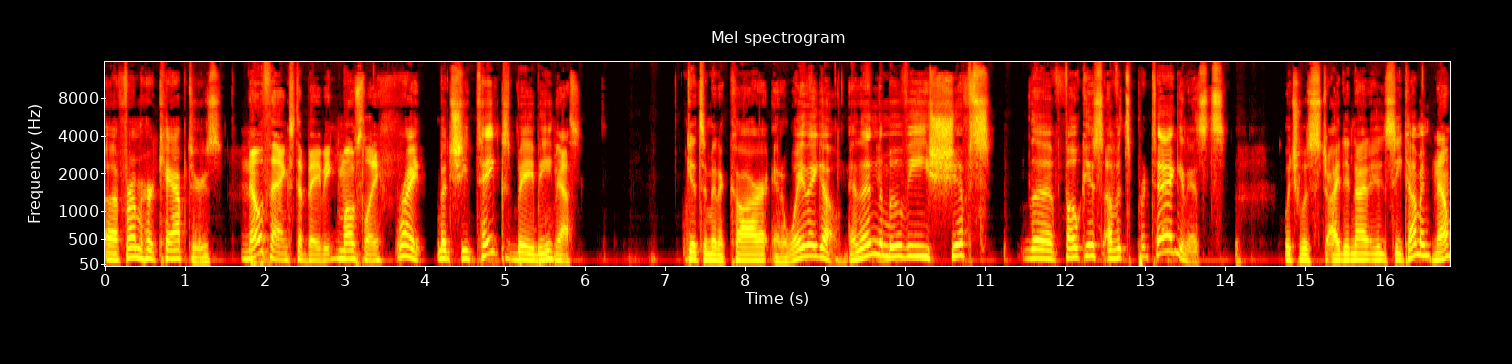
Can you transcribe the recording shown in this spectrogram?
uh from her captors No thanks to baby, mostly. right but she takes baby Yes. gets him in a car, and away they go. And then the movie shifts the focus of its protagonists, which was I did not see coming. No?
